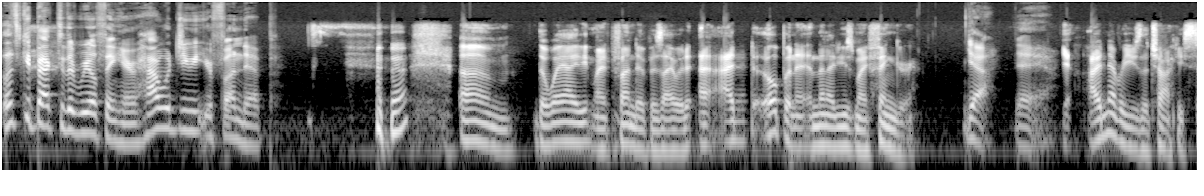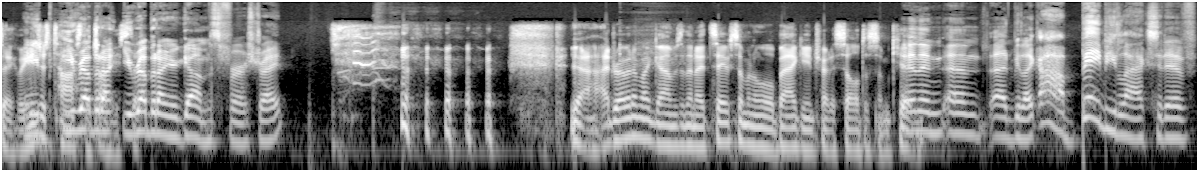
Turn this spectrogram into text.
Let's get back to the real thing here. How would you eat your fun dip? um, the way I eat my fun dip is I would I, I'd open it and then I'd use my finger. Yeah, yeah, yeah. Yeah, I'd never use the chalky stick. Like you, you, just toss you rub it on. chalky You rub it on your gums first, right? yeah, I'd rub it in my gums and then I'd save some in a little baggie and try to sell it to some kid. And then and I'd be like, ah, baby laxative,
